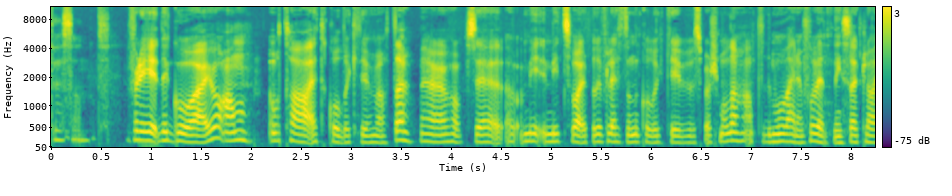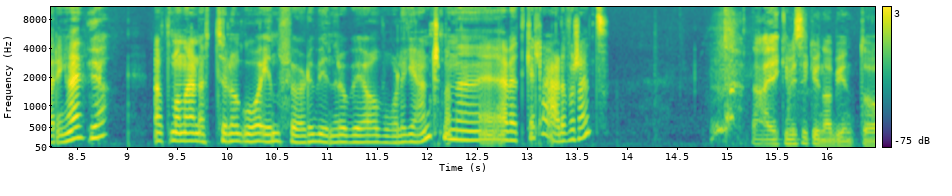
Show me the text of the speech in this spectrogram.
Det er sant. Fordi det går jo an å ta et kollektivmøte. Det håper jeg, mitt svar på de fleste kollektivspørsmål, er at det må være en forventningsavklaring her. Ja. At man er nødt til å gå inn før det begynner å bli alvorlig gærent. Men eh, jeg vet ikke helt, er det for seint? Nei, ikke hvis ikke hun har begynt å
